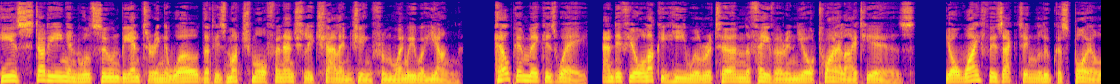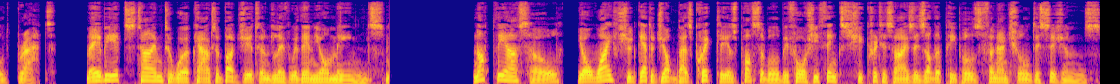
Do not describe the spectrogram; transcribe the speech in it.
He is studying and will soon be entering a world that is much more financially challenging from when we were young. Help him make his way, and if you're lucky he will return the favor in your twilight years. Your wife is acting like a spoiled brat. Maybe it's time to work out a budget and live within your means. Not the asshole, your wife should get a job as quickly as possible before she thinks she criticizes other people's financial decisions.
